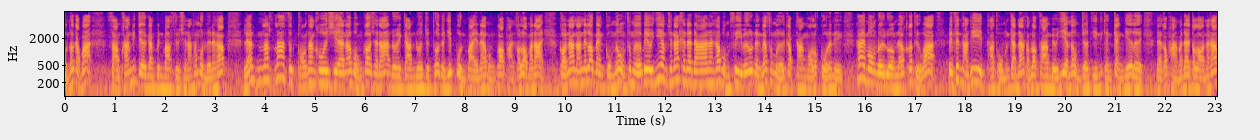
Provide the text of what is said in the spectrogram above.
0เท่ากับว่า 3 ครั้งที่เจอกันเป็นบราซิลชนะทั้งหมดเลยนะครับ และนัดล่าสุดของทางโครเอเชียนะผมก็ชนะโดยการดวลจุดโทษกับญี่ปุ่นไปนะผมก็ผ่านเขารอบมาได้ ก่อนหน้านั้นในรอบแบ่งกลุ่มนะผมเสมอเบลเยียมชนะแคนาดานะครับผม4ประตูหนึ่งและเสมอกับทางโมร็อกโกนั่นเอง ถ้าให้มองโดยรวมแล้วก็ถือว่าเป็นเส้นทางที่ถาโถมเหมือนกันนะสำหรับทางเบลเยียมนะผมเจอทีมที่แข็งแกร่งเยอะเลย แต่ก็ผ่านมาได้ตลอดนะครับ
